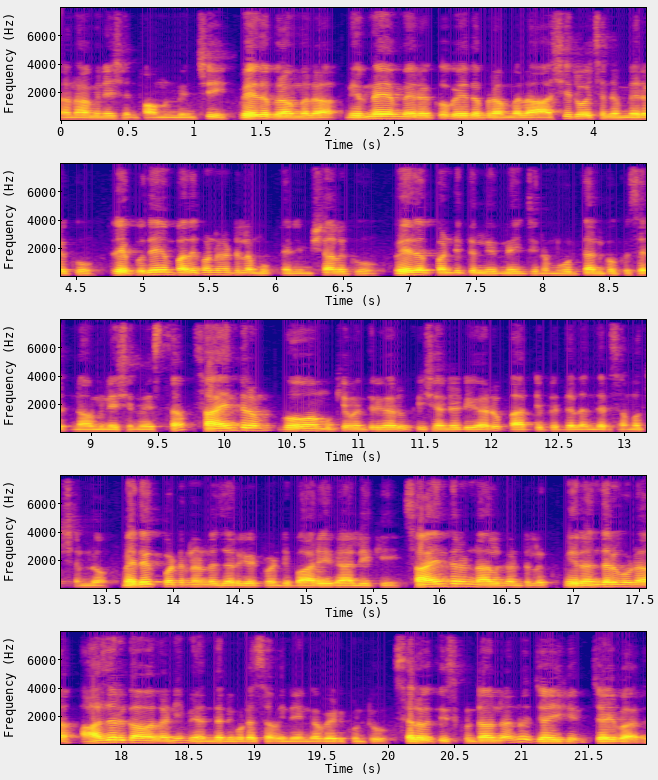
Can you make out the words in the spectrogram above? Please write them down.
నా నామినేషన్ స్వామి నుంచి వేద బ్రాహ్మల నిర్ణయం మేరకు వేద బ్రాహ్మల ఆశీర్వచనం మేరకు రేపు ఉదయం పదకొండు గంటల ముప్పై నిమిషాలకు వేద పండితులు నిర్ణయించిన ముహూర్తానికి ఒక సెట్ నామినేషన్ వేస్తాం. సాయంత్రం గోవా ముఖ్యమంత్రి గారు కిషన్ రెడ్డి గారు పార్టీ పెద్దలందరి సమక్షంలో మెదక్ పట్టణంలో జరిగేటువంటి భారీ ర్యాలీకి సాయంత్రం నాలుగు గంటలకు మీరందరూ కూడా హాజరు కావాలని మీ అందరినీ కూడా సవినయంగా వేడుకుంటూ సెలవు తీసుకుంటా ఉన్నాను. జై హింద్ జై భారత్.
